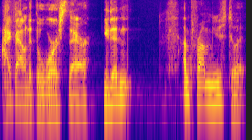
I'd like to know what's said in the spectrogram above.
I found it the worst there. You didn't? I'm from I'm used to it.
